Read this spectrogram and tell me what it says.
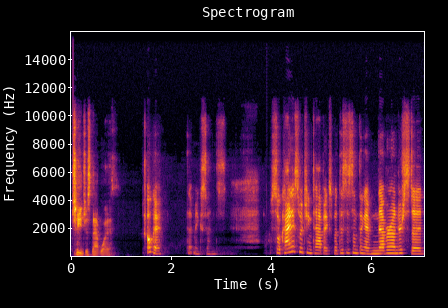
changes that way. Okay that makes sense. So kind of switching topics but this is something i've never understood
